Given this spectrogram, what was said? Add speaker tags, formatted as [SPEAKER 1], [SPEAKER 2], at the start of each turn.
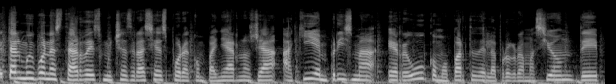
[SPEAKER 1] ¿Qué tal? Muy buenas tardes. Muchas gracias por acompañarnos ya aquí en Prisma RU como parte de la programación de,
